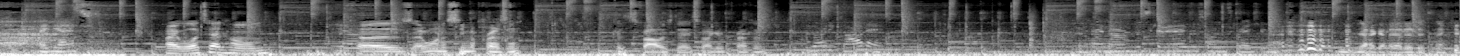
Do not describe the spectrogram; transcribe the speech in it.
I guess. All right, well, let's head home because I want to see my present. Because it's Father's Day, so I get a present. You already got it. I know, I'm just kidding. I just wanted to make you mad. yeah, I gotta edit it. Thank you.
